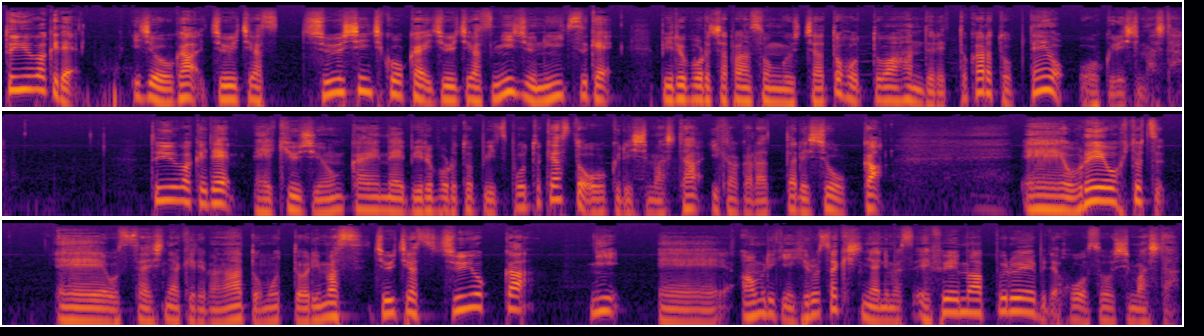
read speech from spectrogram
というわけで、以上が11月17日公開、11月22日付、ビルボールジャパンソングスチャート HOT100 からトップ10をお送りしました。というわけで、94回目ビルボールトピーズポッドキャストをお送りしました。いかがだったでしょうか？えー、お礼を一つ、えー、お伝えしなければなと思っております。11月14日に、えー、青森県弘前市にあります FM アップルウェーブで放送しました。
